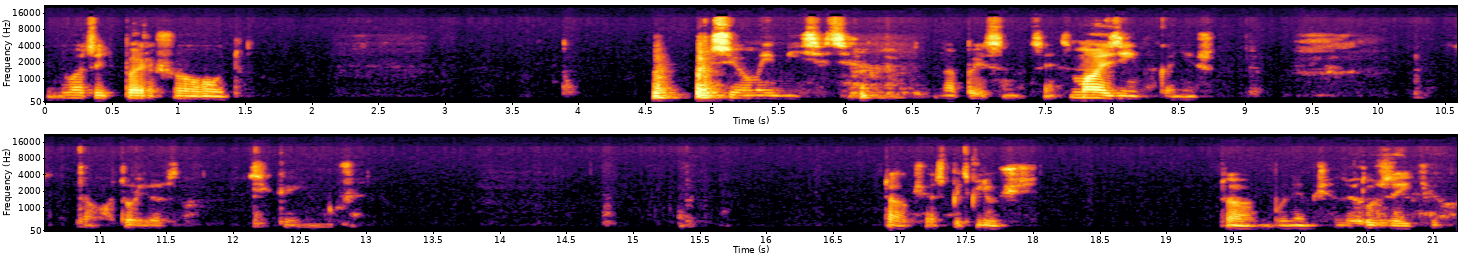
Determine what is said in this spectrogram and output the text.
Двадцять першого року. Сьомий місяць написано. Це з магазину, звісно. хто його знає. Йому вже. Так, зараз підключусь. Так, будемо зараз грузити його.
